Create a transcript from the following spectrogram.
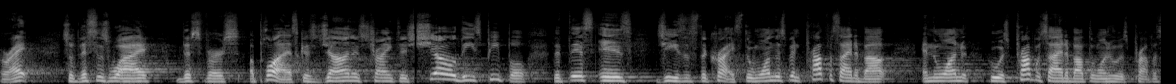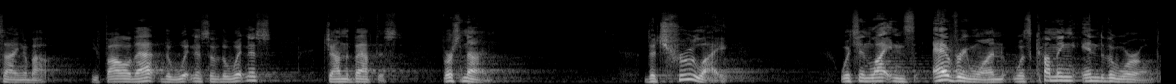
All right? So this is why this verse applies, because John is trying to show these people that this is Jesus the Christ, the one that's been prophesied about, and the one who was prophesied about the one who was prophesying about. You follow that? The witness of the witness? John the Baptist. Verse 9. The true light, which enlightens everyone, was coming into the world.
